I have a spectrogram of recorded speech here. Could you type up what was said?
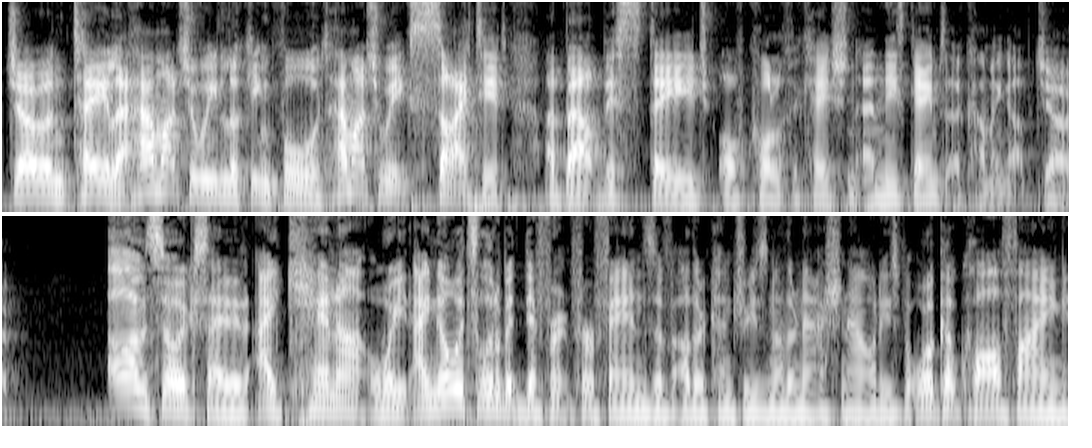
Joe and Taylor, how much are we looking forward? How much are we excited about this stage of qualification and these games that are coming up, Joe? Oh, I'm so excited. I cannot wait. I know it's a little bit different for fans of other countries and other nationalities, but World Cup qualifying,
